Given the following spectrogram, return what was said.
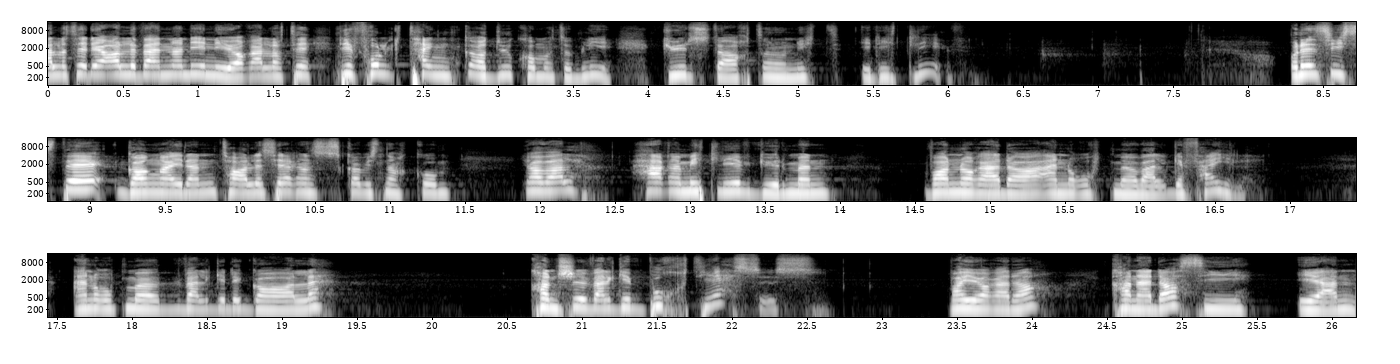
eller til det alle vennene dine gjør, eller til det folk tenker at du kommer til å bli. Gud starter noe nytt i ditt liv. Og Den siste gangen i denne taleserien skal vi snakke om ja vel, her er mitt liv, Gud, men hva når jeg da ender opp med å velge feil? Ender opp med å velge det gale? Kanskje velge bort Jesus? Hva gjør jeg da? Kan jeg da si igjen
